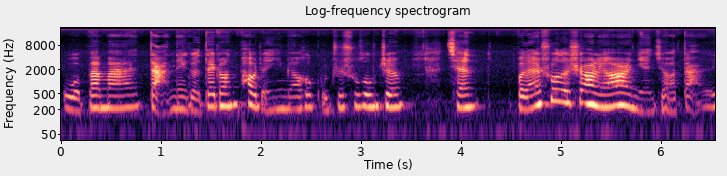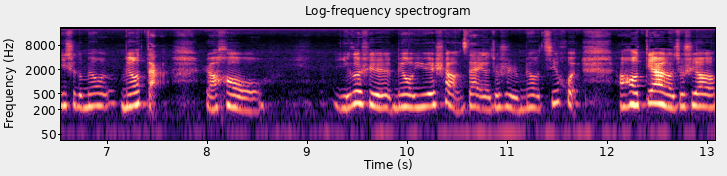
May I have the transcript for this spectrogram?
我爸妈打那个带状疱疹疫苗和骨质疏松针，前本来说的是二零二二年就要打，一直都没有没有打，然后。一个是没有约上，再一个就是没有机会，然后第二个就是要，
